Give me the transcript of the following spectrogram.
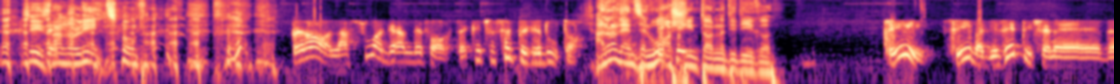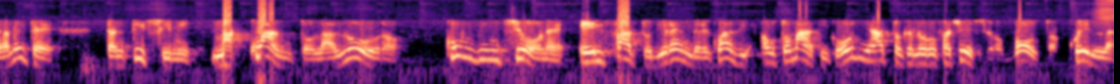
Sì, stanno lì, insomma. Però la sua grande forza è che ci ha sempre creduto. Allora Denzel Washington ti dico. Sì, sì, ma di esempi ce n'è veramente tantissimi, ma quanto la loro convinzione e il fatto di rendere quasi automatico ogni atto che loro facessero volto a quel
